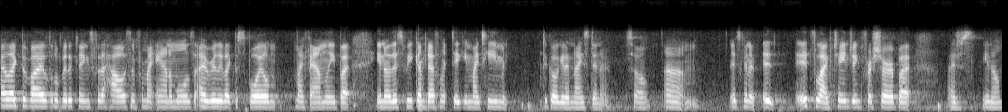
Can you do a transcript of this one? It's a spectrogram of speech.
I like to buy a little bit of things for the house and for my animals. I really like to spoil my family, but you know, this week I'm definitely taking my team to go get a nice dinner. So um, it's gonna it it's life changing for sure, but I just, you know,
